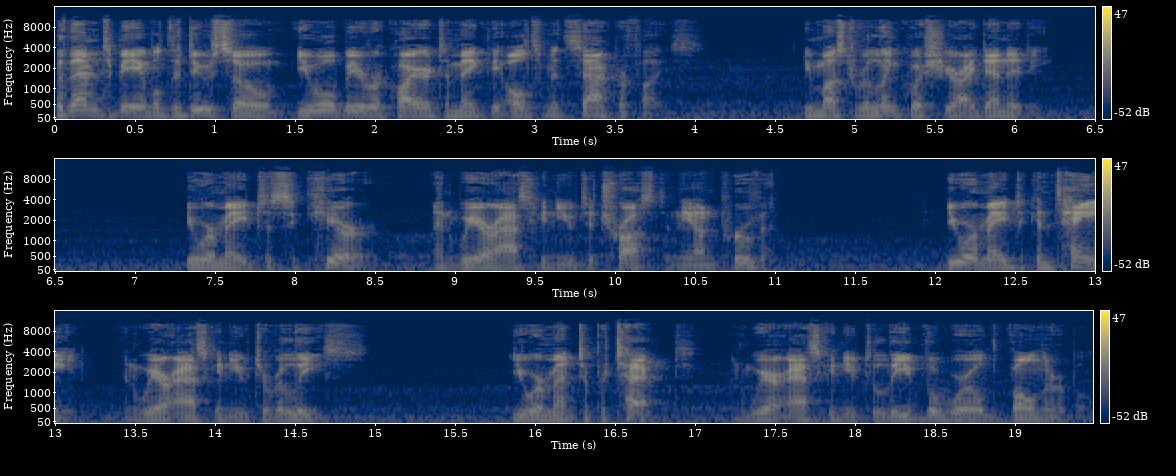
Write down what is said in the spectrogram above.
For them to be able to do so, you will be required to make the ultimate sacrifice. You must relinquish your identity. You were made to secure, and we are asking you to trust in the unproven. You were made to contain, and we are asking you to release. You were meant to protect, and we are asking you to leave the world vulnerable.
